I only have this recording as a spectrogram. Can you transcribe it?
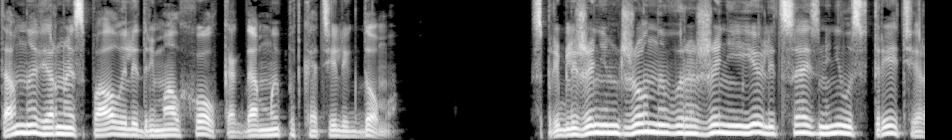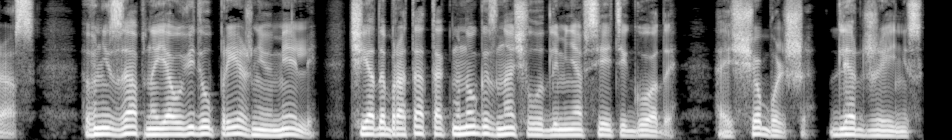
Там, наверное, спал или дремал Холл, когда мы подкатили к дому. С приближением Джона выражение ее лица изменилось в третий раз. Внезапно я увидел прежнюю Мелли, чья доброта так много значила для меня все эти годы, а еще больше для Джейнис,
